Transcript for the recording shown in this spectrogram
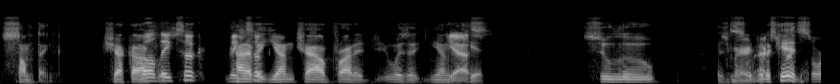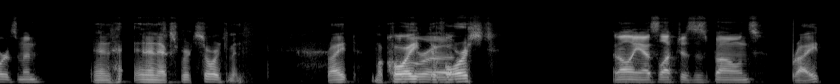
something. Chekhov well, they took they kind took of a young child prodigy, it was a young yes, kid. Sulu was married with a kid swordsman. and and an expert swordsman, right? McCoy Uhura- divorced, and all he has left is his bones. right?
